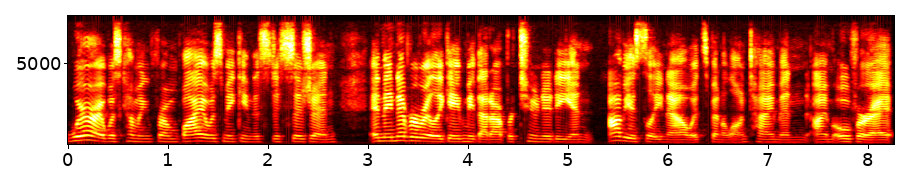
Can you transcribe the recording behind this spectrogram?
where I was coming from, why I was making this decision. And they never really gave me that opportunity. And obviously now it's been a long time and I'm over it.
